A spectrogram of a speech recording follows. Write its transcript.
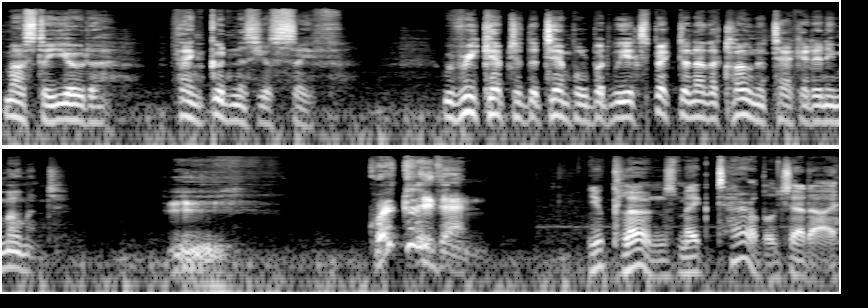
Master Yoda, thank goodness you're safe. We've recaptured the temple, but we expect another clone attack at any moment. Hmm. Quickly then. You clones make terrible Jedi.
